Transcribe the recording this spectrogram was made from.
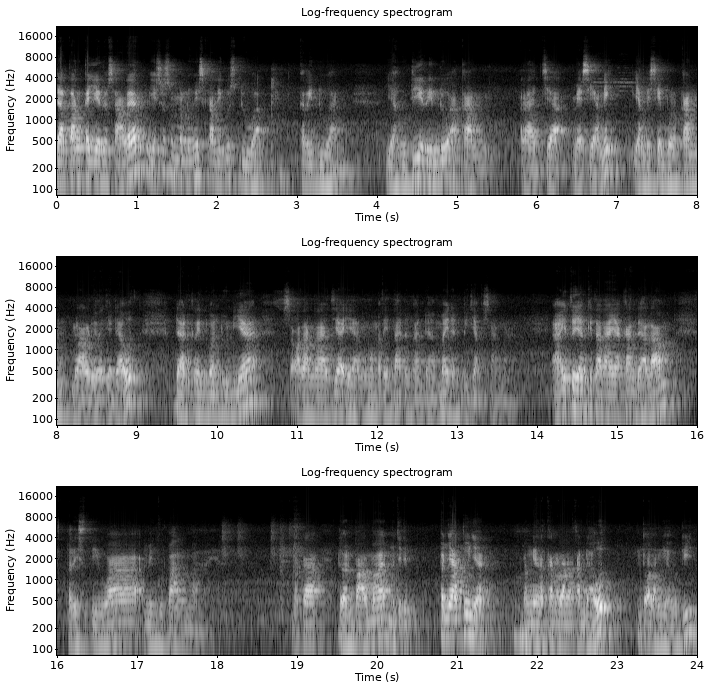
datang ke Yerusalem, Yesus memenuhi sekaligus dua kerinduan. Yahudi rindu akan raja mesianik yang disimbolkan melalui Raja Daud dan kerinduan dunia seorang raja yang memerintah dengan damai dan bijaksana. Nah, itu yang kita rayakan dalam peristiwa Minggu Palma. ya. Maka daun palma menjadi penyatunya, mengingatkan orang akan Daud untuk orang Yahudi,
